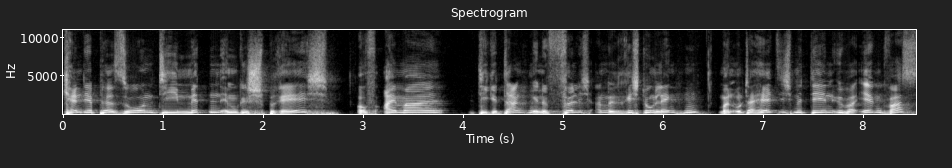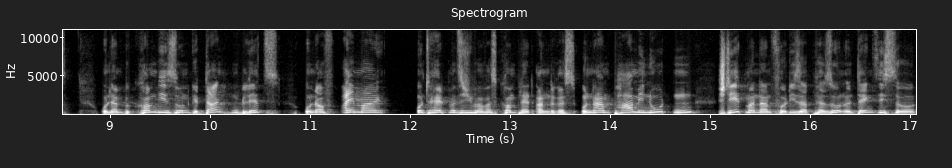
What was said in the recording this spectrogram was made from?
Kennt ihr Personen, die mitten im Gespräch auf einmal die Gedanken in eine völlig andere Richtung lenken? Man unterhält sich mit denen über irgendwas und dann bekommen die so einen Gedankenblitz und auf einmal unterhält man sich über was komplett anderes. Und nach ein paar Minuten steht man dann vor dieser Person und denkt sich so,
